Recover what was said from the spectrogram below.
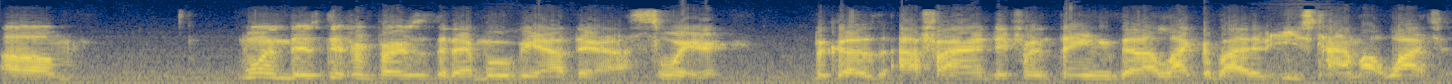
um, one, there's different versions of that movie out there, I swear, because I find different things that I like about it each time I watch it.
